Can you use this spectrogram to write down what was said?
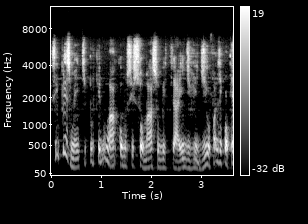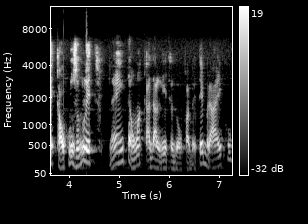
Simplesmente porque não há como se somar, subtrair, dividir ou fazer qualquer cálculo usando letra. Né? Então, a cada letra do alfabeto hebraico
